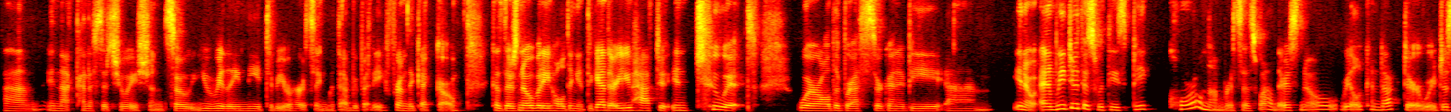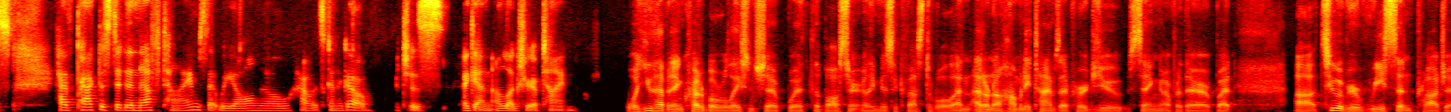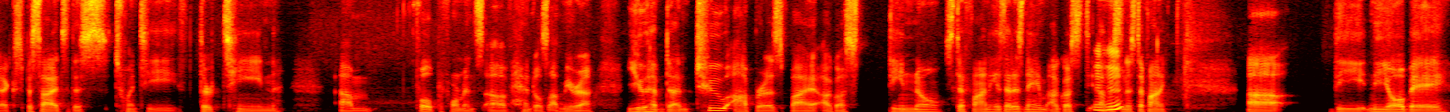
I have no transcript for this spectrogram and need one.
um, in that kind of situation. So you really need to be rehearsing with everybody from the get go because there's nobody holding it together. You have to intuit where all the breaths are going to be. Um, you know, and we do this with these big choral numbers as well. There's no real conductor. We just have practiced it enough times that we all know how it's going to go, which is again a luxury of time. Well you have an incredible relationship with the boston early music festival and i don't know how many times i've heard you sing over there but uh, two of your recent projects besides this 2013 um, full performance of handel's almira you have done two operas by agostino steffani. Is that his name? Agost- Mhm. agostino steffani. Uh, the niobe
